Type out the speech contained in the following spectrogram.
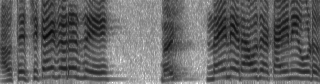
अहो त्याची काय गरज आहे? नाही? नाही नाही राहू द्या काही नाही एवढं.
